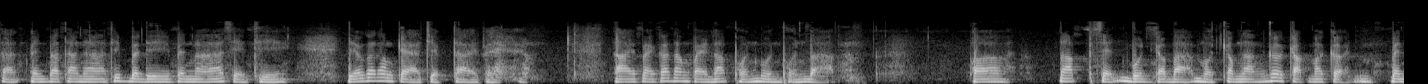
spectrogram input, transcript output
ษัตริย์ เป็นประธานาธิบดี เป็นมหาเศรษฐี เดี๋ยวก็ต้องแก่เจ็บตายไป ตายไปก็ต้องไปรับผลบุญผลบาปพอรับเสร็จบุญกับบาปหมดกำลังก็กลับมาเกิดเป็น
